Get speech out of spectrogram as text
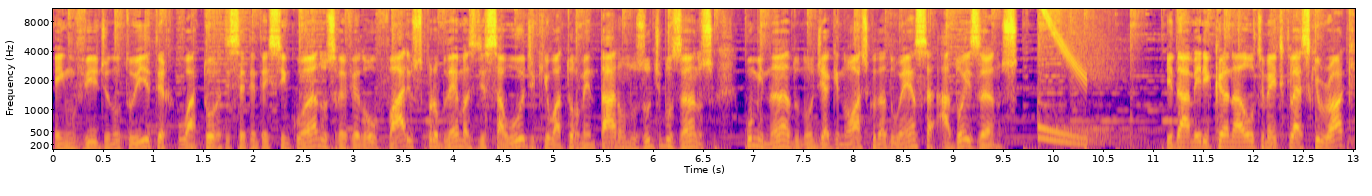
Em um vídeo no Twitter, o ator de 75 anos revelou vários problemas de saúde que o atormentaram nos últimos anos, culminando no diagnóstico da doença há dois anos. E da americana Ultimate Classic Rock,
